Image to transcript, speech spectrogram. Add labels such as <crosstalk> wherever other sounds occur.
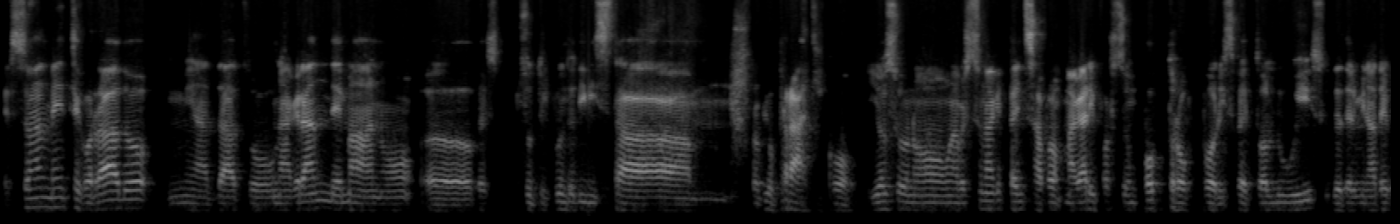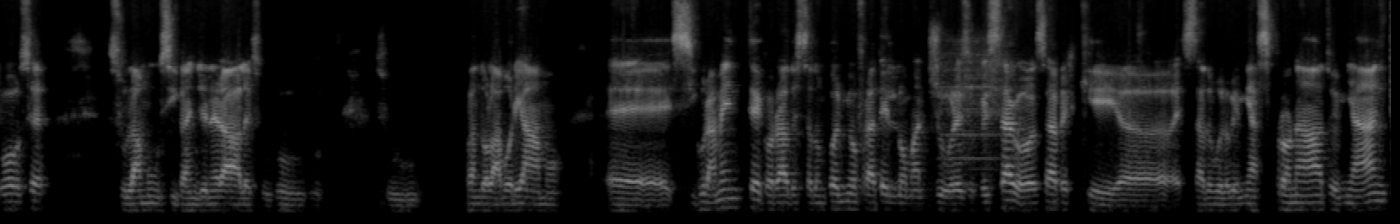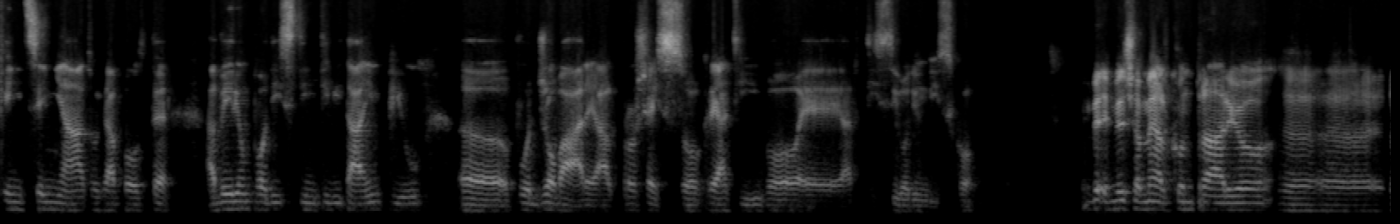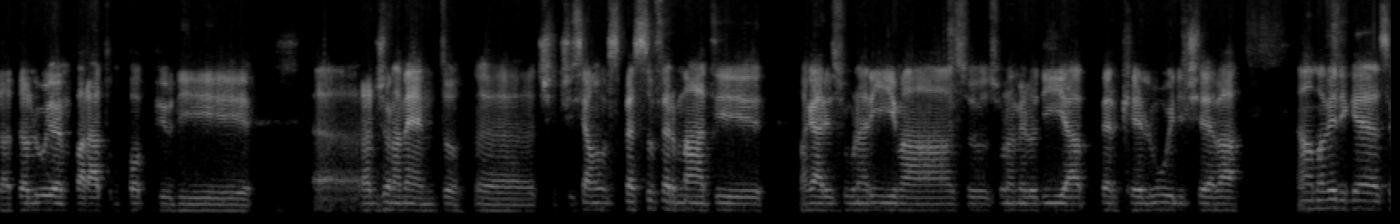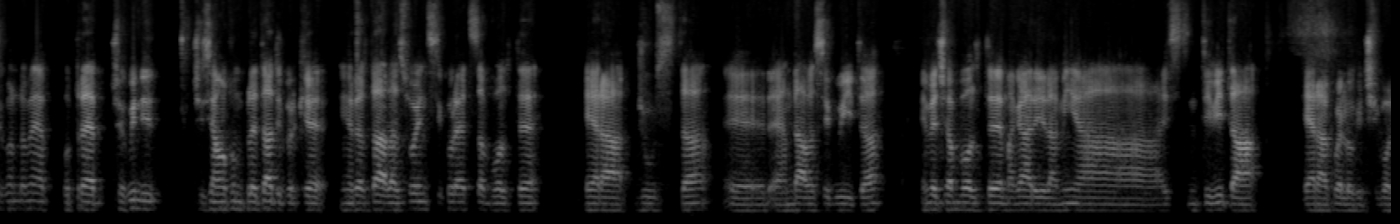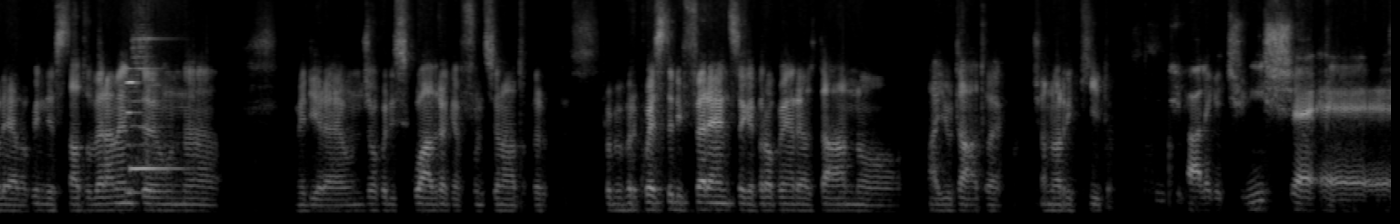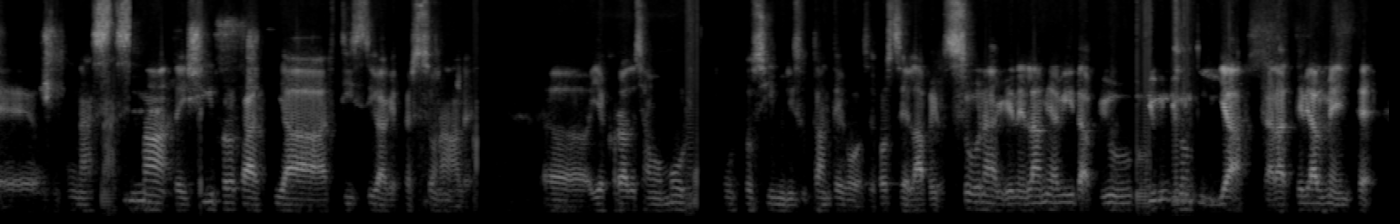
Personalmente Corrado mi ha dato una grande mano uh, per, sotto il punto di vista um, proprio pratico. Io sono una persona che pensa magari forse un po' troppo rispetto a lui su determinate cose, sulla musica in generale, su, su quando lavoriamo. Eh, sicuramente Corrado è stato un po' il mio fratello maggiore su questa cosa perché uh, è stato quello che mi ha spronato e mi ha anche insegnato che a volte avere un po' di istintività in più uh, può giovare al processo creativo e artistico di un disco. Beh, invece a me al contrario, eh, da, da, lui ho imparato un po' più di eh, ragionamento, eh, ci, ci, siamo spesso fermati magari su una rima, su, su, una melodia, perché lui diceva, no ma vedi che secondo me potrebbe, cioè quindi ci siamo completati perché in realtà la sua insicurezza a volte era giusta e, andava seguita, invece a volte magari la mia istintività era quello che ci voleva, quindi è stato veramente un, dire, un gioco di squadra che ha funzionato per, proprio per queste differenze che però poi in realtà hanno aiutato, ecco, ci hanno arricchito. Principale che ci unisce è una stima reciproca sia artistica che personale. Uh, io e Corrado siamo molto, molto simili su tante cose, forse la persona che nella mia vita più, più mi somiglia caratterialmente.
